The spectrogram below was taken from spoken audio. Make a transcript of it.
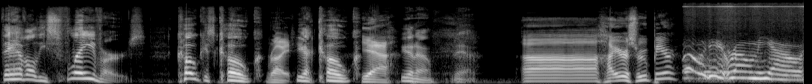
They have all these flavors. Coke is Coke, Right. You got Coke, Yeah. You know, yeah. Uh, Hires root beer. Hold it, Romeo.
